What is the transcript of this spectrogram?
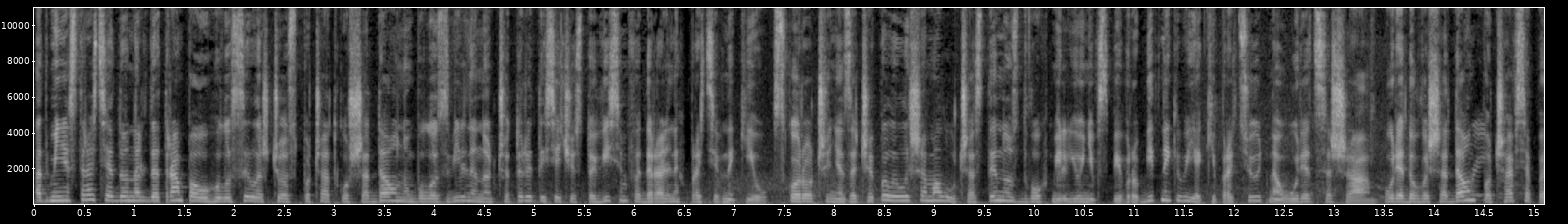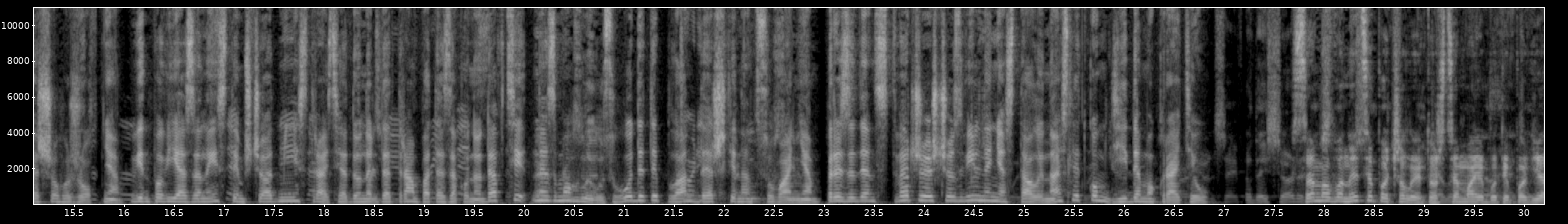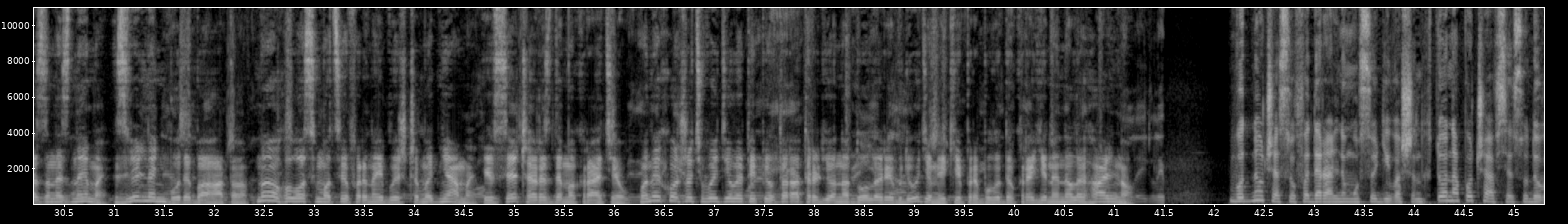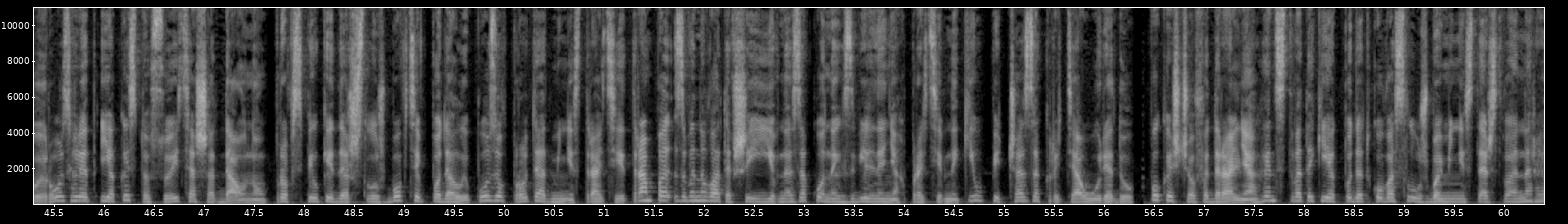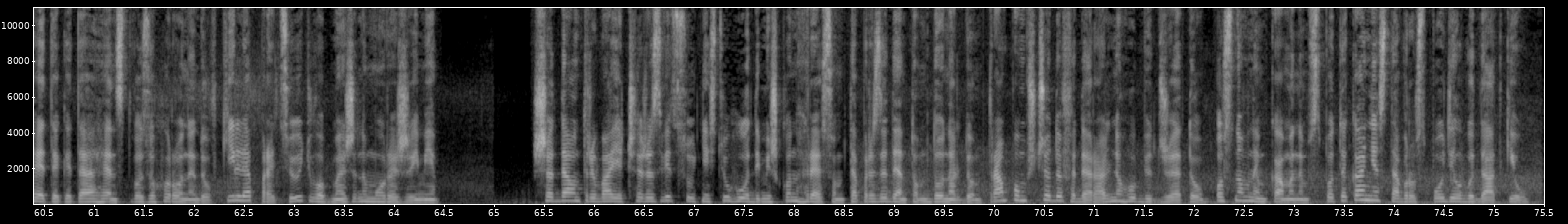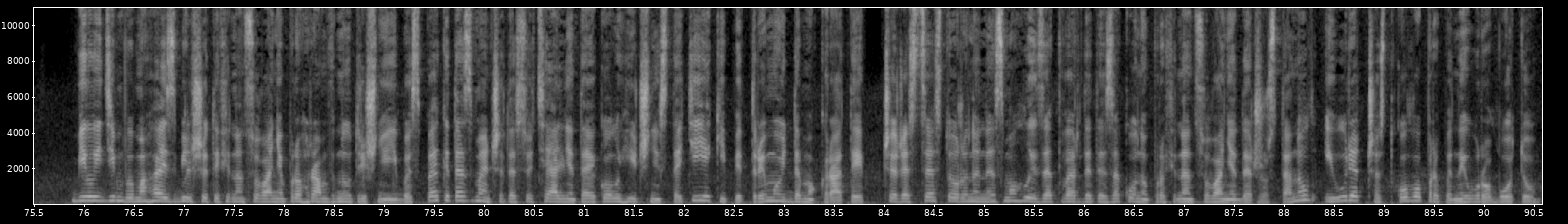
Адміністрація Дональда Трампа оголосила, що з початку шатдауну було звільнено 4108 федеральних працівників. Скорочення зачепили лише малу частину з 2 мільйонів співробітників, які працюють на уряд США. Урядовий шатдаун почався 1 жовтня. Він пов'язаний з тим, що адміністрація Дональда Трампа та законодавці не змогли узгодити план держфінансування. Президент стверджує, що звільнення стали наслідком дій демократів. Саме вони це почали, тож це має бути пов'язане з ними. Звільнень буде багато. Ми оголосимо цифри найближчими днями, і все через демократів. Вони хочуть виділити півтора трильйона доларів людям, які прибули до країни нелегально. Водночас у федеральному суді Вашингтона почався судовий розгляд, який стосується шатдауну. Профспілки держслужбовців подали позов проти адміністрації Трампа, звинувативши її в незаконних звільненнях працівників під час закриття уряду. Поки що федеральні агентства, такі як Податкова служба, Міністерство енергетики та Агентство з охорони довкілля, працюють в обмеженому режимі. Шатдаун триває через відсутність угоди між Конгресом та президентом Дональдом Трампом щодо федерального бюджету. Основним каменем спотикання став розподіл видатків. Білий дім вимагає збільшити фінансування програм внутрішньої безпеки та зменшити соціальні та екологічні статті, які підтримують демократи. Через це сторони не змогли затвердити закону про фінансування держустанов, і уряд частково припинив роботу.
